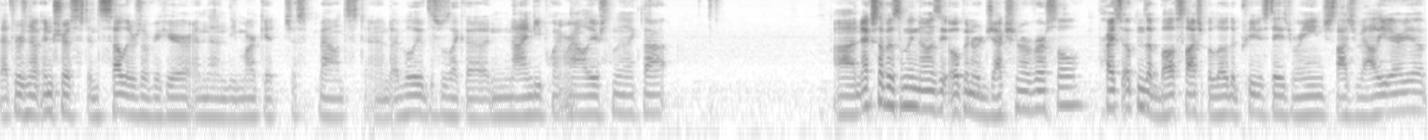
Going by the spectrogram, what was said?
that there's no interest in sellers over here, and then the market just bounced. And I believe this was like a 90 point rally or something like that. Uh, next up is something known as the open rejection reversal. Price opens above slash below the previous day's range slash value area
